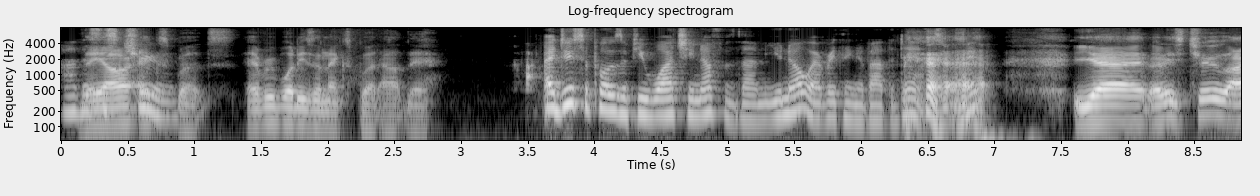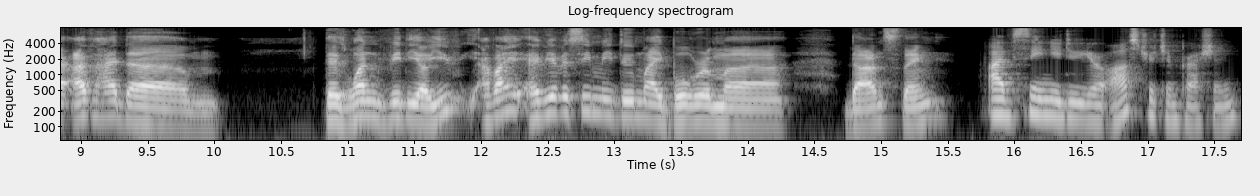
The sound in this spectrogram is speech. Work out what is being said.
Oh, they are true. experts. Everybody's an expert out there. I do suppose if you watch enough of them, you know everything about the dance, right? yeah, that is true. I, have had um, there's one video. You have I have you ever seen me do my ballroom uh, dance thing? I've seen you do your ostrich impression.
